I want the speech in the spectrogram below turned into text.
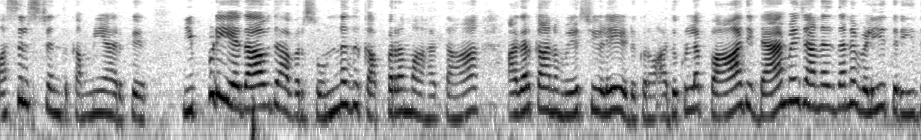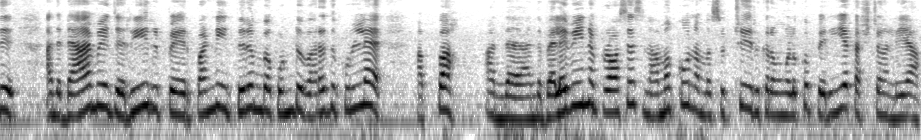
மசில் ஸ்ட்ரென்த் கம்மியாக இருக்குது இப்படி ஏதாவது அவர் சொன்னதுக்கு அப்புறமாகத்தான் அதற்கான முயற்சிகளே எடுக்கிறோம். அதுக்குள்ள பாதி டேமேஜ் ஆனது தானே வெளியே தெரியுது. அந்த டேமேஜை ரீரிப்பேர் பண்ணி திரும்ப கொண்டு வரதுக்குள்ள அப்பா அந்த அந்த பலவீன ப்ராசஸ் நமக்கும் நம்ம சுற்றி இருக்கிறவங்களுக்கும் பெரிய கஷ்டம் இல்லையா?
